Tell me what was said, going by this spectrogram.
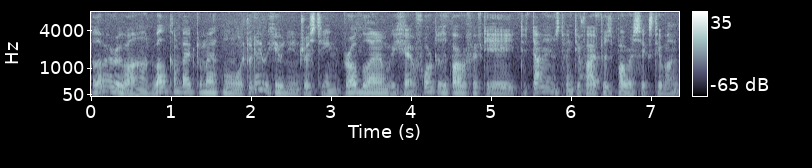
Hello everyone, welcome back to MathMood. Today we have an interesting problem. We have 4 to the power 58 times 25 to the power 61.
